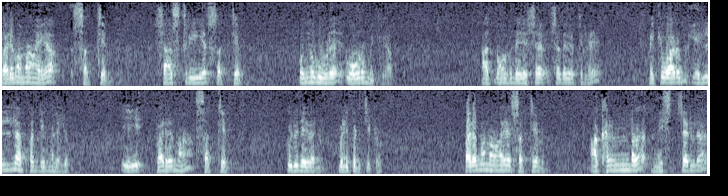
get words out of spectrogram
പരമമായ സത്യം ശാസ്ത്രീയ സത്യം ഒന്നുകൂടെ ഓർമ്മിക്കുക. ആത്മോപദേശ ശതകത്തിലെ മിക്കവാറും എല്ലാ പദ്യങ്ങളിലും ഈ പരമ സത്യം ഗുരുദേവൻ വെളിപ്പെടുത്തിയിട്ടുണ്ട് പരമമായ സത്യം അഖണ്ഡ നിശ്ചല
